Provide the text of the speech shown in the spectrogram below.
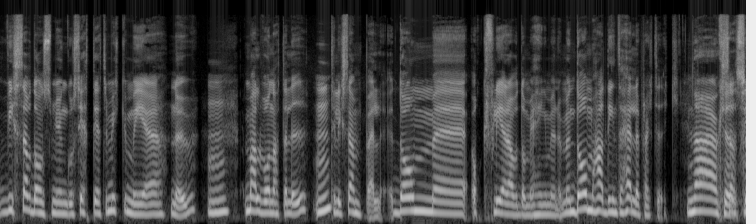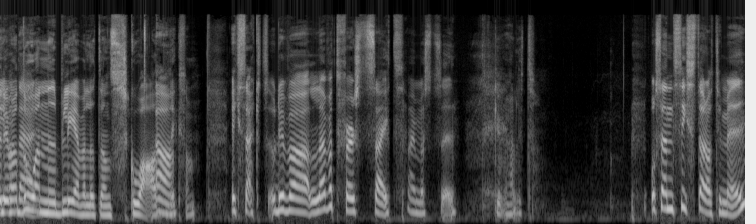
vissa av de som jag umgås jätte- jättemycket med nu, Malva och Nathalie till exempel. De, eh, och flera av dem jag hänger med nu. Men de hade inte heller praktik. Nej okej, Så så, det var var då ni blev en liten squad Ja. liksom. Exakt, och det var love at first sight I must say. Gud vad härligt. Och sen sista då till mig.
